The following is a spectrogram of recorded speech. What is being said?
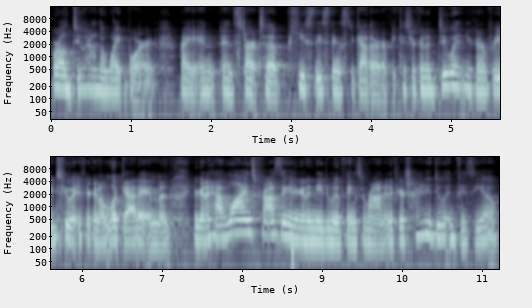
or I'll do it on the whiteboard, right? And, and start to piece these things together because you're going to do it and you're going to redo it and you're going to look at it and then you're going to have lines crossing and you're going to need to move things around. And if you're trying to do it in Visio,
